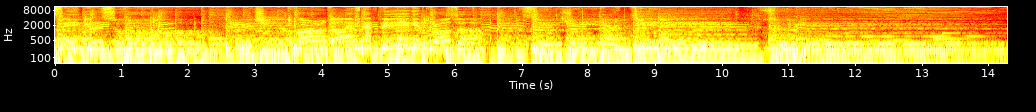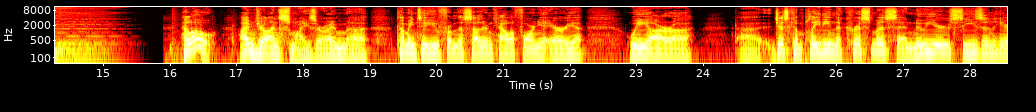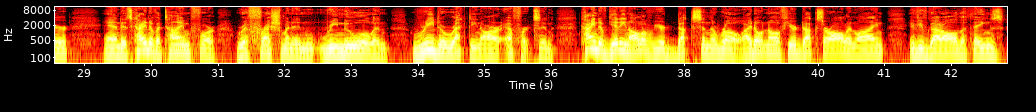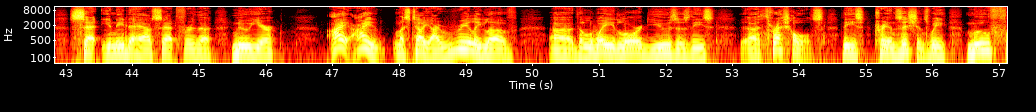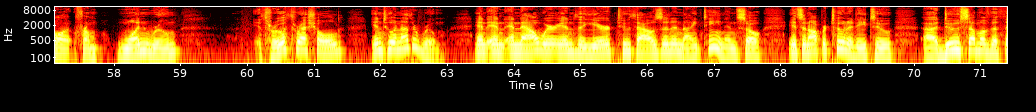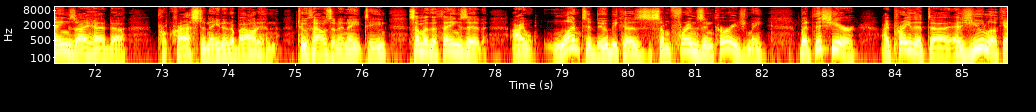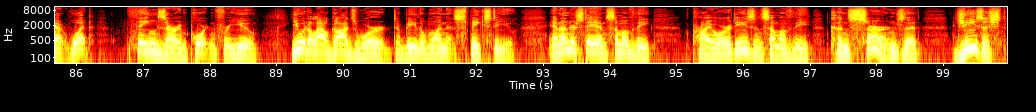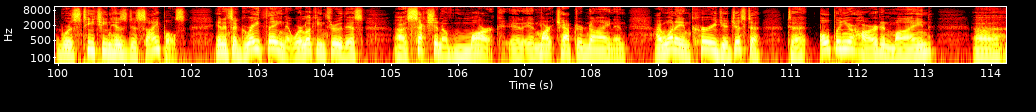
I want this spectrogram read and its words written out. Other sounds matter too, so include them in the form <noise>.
single soul. Stepping in closer. Hello, I'm John Smizer. I'm uh, coming to you from the Southern California area. We are uh, uh, just completing the Christmas and New Year's season here, and it's kind of a time for refreshment and renewal and redirecting our efforts and kind of getting all of your ducks in the row. I don't know if your ducks are all in line, if you've got all the things set you need to have set for the new year. I, I must tell you, I really love uh, the way Lord uses these uh, thresholds, these transitions. We move for, from one room through a threshold into another room. And, and, and now we're in the year 2019. And so it's an opportunity to uh, do some of the things I had uh, procrastinated about in <laughs> 2018, some of the things that I want to do because some friends encouraged me. But this year, I pray that uh, as you look at what things are important for you, you would allow God's Word to be the one that speaks to you and understand some of the priorities and some of the concerns that Jesus was teaching his disciples. And it's a great thing that we're looking through this uh, section of Mark, in, in Mark chapter 9. And I want to encourage you just to, to open your heart and mind uh,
